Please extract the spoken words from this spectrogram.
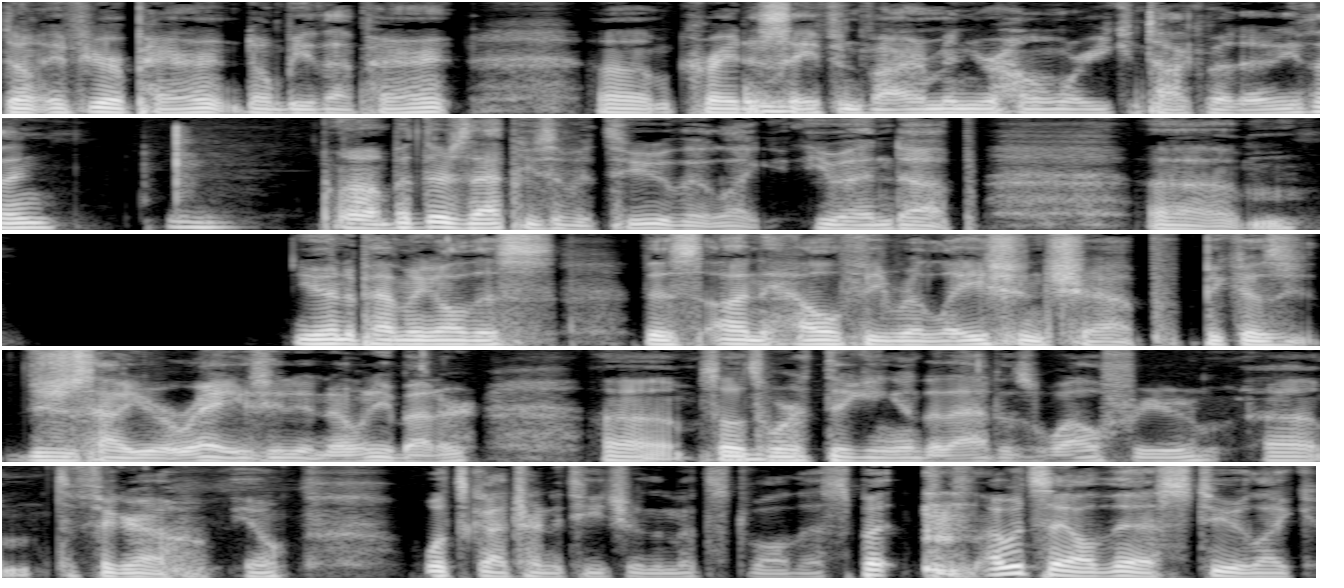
don't, if you're a parent, don't be that parent. Um, create mm. a hmm. safe environment in your home where you can talk about anything. Mm. Uh, but there's that piece of it too that like you end up, um, you end up having all this this unhealthy relationship because this is how you were raised. You didn't know any better. Um, so it's worth digging into that as well for you um, to figure out, you know, what's God trying to teach you in the midst of all this? But I would say all this too, like,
